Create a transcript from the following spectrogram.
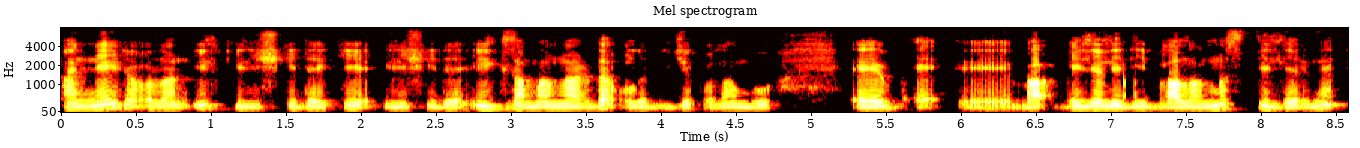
anneyle olan ilk ilişkideki ilişkide ilk zamanlarda olabilecek olan bu e, e, e ba, belirlediği bağlanma stillerini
